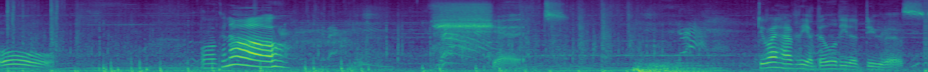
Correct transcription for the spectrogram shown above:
Oh. Oh, no. Shit. Do I have the ability to do this?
